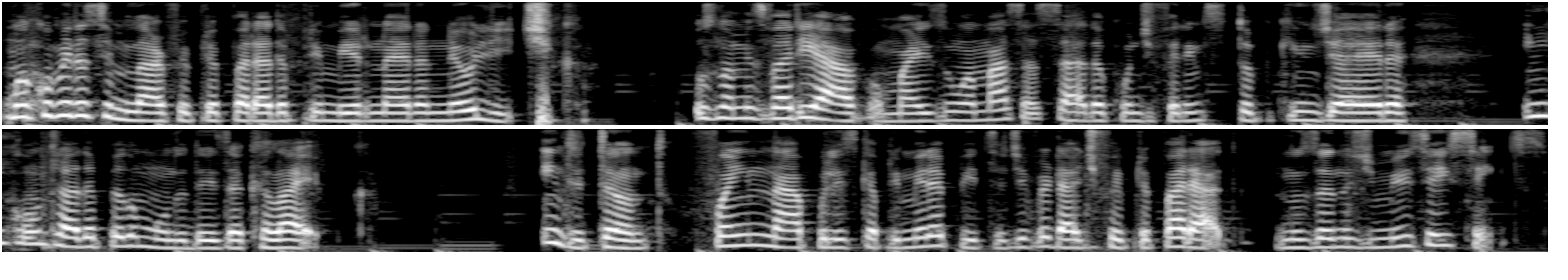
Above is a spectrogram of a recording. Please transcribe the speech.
Uma comida similar foi preparada primeiro na era neolítica. Os nomes variavam, mas uma massa assada com diferentes toppings já era encontrada pelo mundo desde aquela época. Entretanto, foi em Nápoles que a primeira pizza de verdade foi preparada, nos anos de 1600.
